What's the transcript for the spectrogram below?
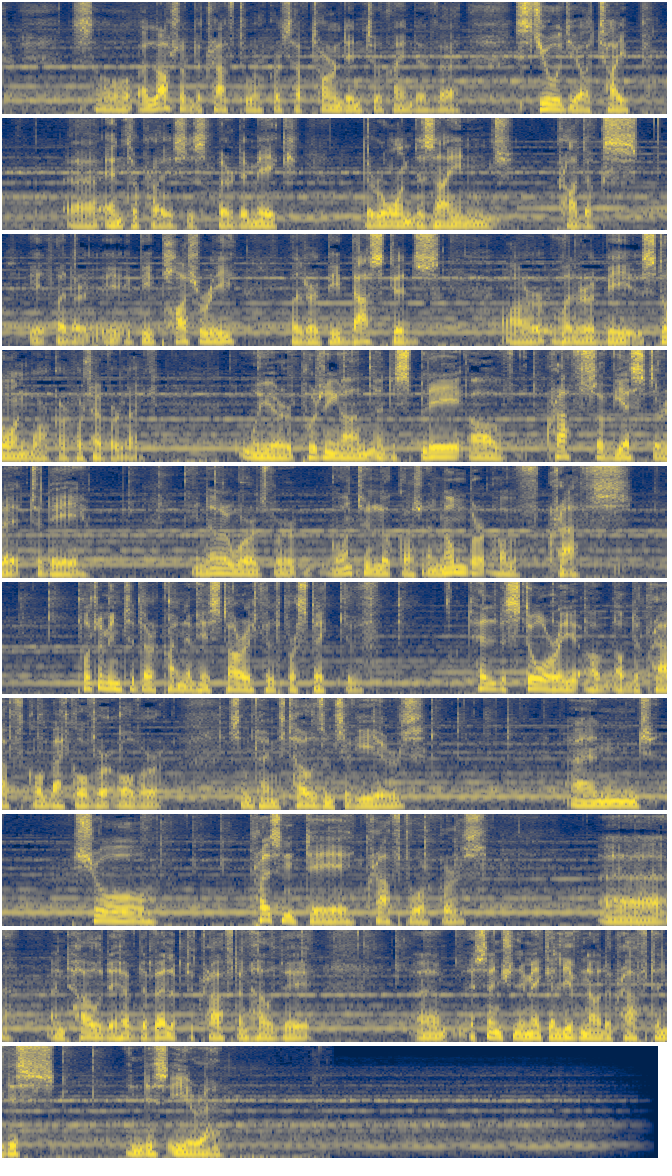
So a lot of the craft workers have turned into kind of a studio type uh, enterprises where they make their own designed products, whether it be pottery, whether it be baskets, or whether it be stonework or whatever like. We are putting on a display of crafts of yesterday today in other words, we're going to look at a number of crafts, put them into their kind of historical perspective, tell the story of, of the craft going back over over sometimes thousands of years, and show present day craft workers uh, and how they have developed the craft and how they um, essentially make a living out of the craft in this in this era.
